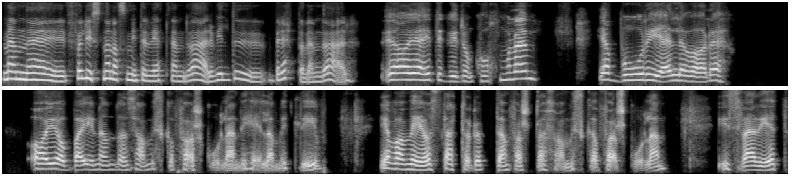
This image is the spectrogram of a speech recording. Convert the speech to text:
Men eh, för lyssnarna som inte vet vem du är, vill du berätta vem du är? Ja, jag heter Gudrun Kuhmonen. Jag bor i Gällivare och har jobbat inom den samiska förskolan i hela mitt liv. Jag var med och startade upp den första samiska förskolan i Sverige. Ett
